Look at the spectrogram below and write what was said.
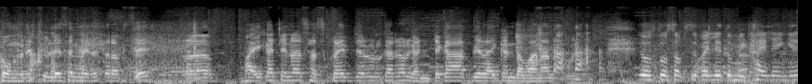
कॉन्ग्रेचुलेसन मेरे तरफ़ से। भाई का चैनल सब्सक्राइब ज़रूर करें और घंटे का बेल आइकन दबाना ना भूलें। दोस्तों सबसे पहले तो मिठाई लेंगे।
